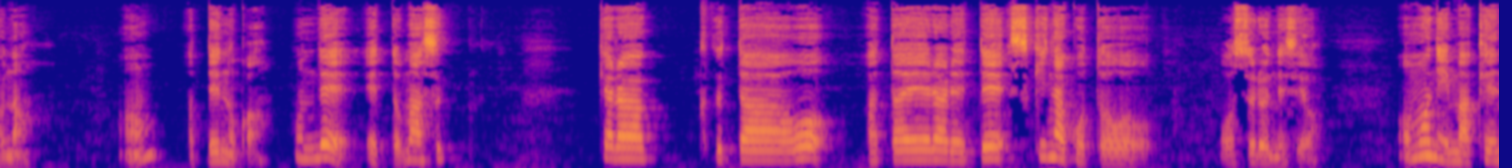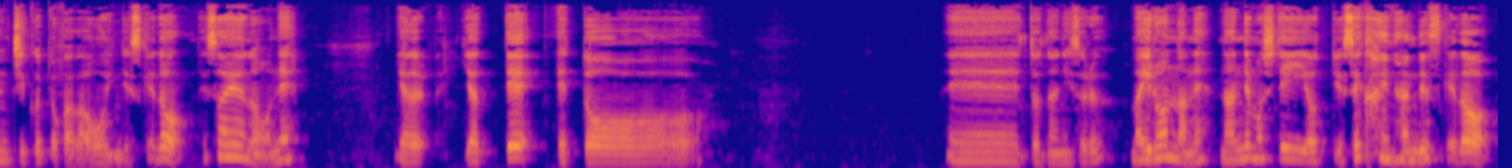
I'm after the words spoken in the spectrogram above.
うな。ん？合ってんのか？ほんで、えっと、まあ、す、キャラクターを与えられて好きなことをするんですよ。主に、まあ、建築とかが多いんですけど、そういうのをね、や、やって、えっと、えー、っと、何する？まあ、いろんなね、何でもしていいよっていう世界なんですけど、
